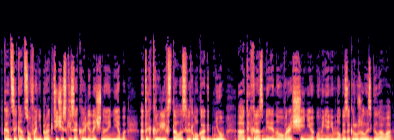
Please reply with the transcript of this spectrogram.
В конце концов они практически закрыли ночное небо. От их крыльев стало светло как днем, а от их размеренного вращения у меня немного закружилась голова,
